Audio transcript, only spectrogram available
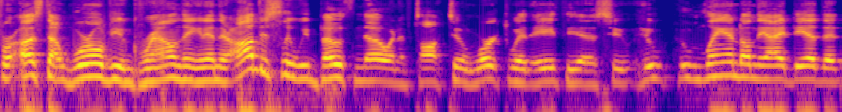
for us that worldview grounding it in there obviously we both know and have talked to and worked with atheists who who who land on the idea that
